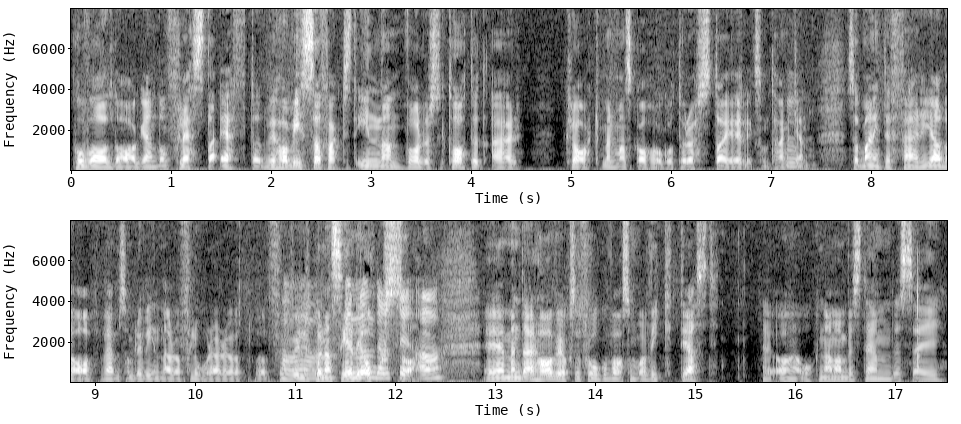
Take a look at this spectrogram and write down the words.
på valdagen. De flesta efter. Vi har vissa faktiskt innan valresultatet är klart men man ska ha gått och rösta är liksom tanken. Så att man inte är färgad av vem som blir vinnare och förlorare. och- För vi vill kunna se det också. Eh, Men där har vi också frågor vad som var viktigast. Eh, Och när man bestämde sig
